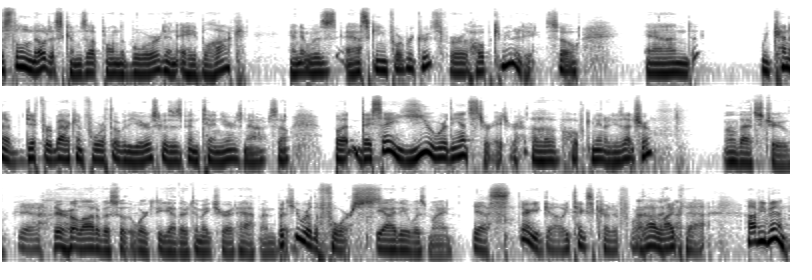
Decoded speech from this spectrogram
this little notice comes up on the board in A block, and it was asking for recruits for Hope Community. So, and we kind of differ back and forth over the years because it's been 10 years now. So, but they say you were the instigator of Hope Community. Is that true? Well, that's true. Yeah. There are a lot of us that worked together to make sure it happened. But you were the force. the idea was mine. Yes. There you go. He takes credit for it. I like that. How have you been?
